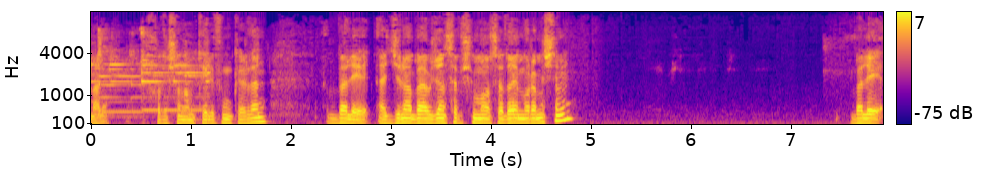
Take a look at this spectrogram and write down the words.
بله خودشون هم تلفن کردن بله جناب اوجان صاحب شما صدای ما را میشنوین بله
